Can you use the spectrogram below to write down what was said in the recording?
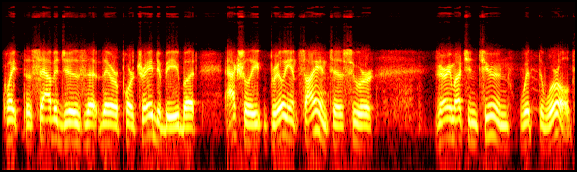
quite the savages that they were portrayed to be, but actually brilliant scientists who were very much in tune with the world.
